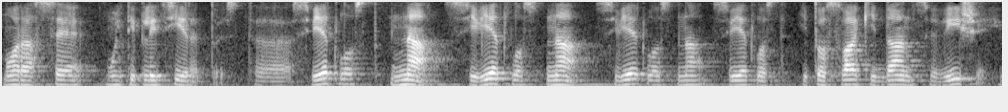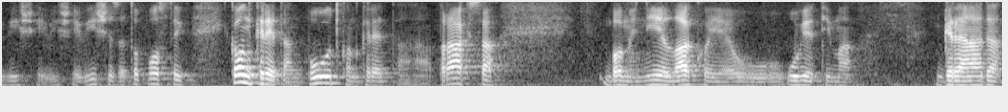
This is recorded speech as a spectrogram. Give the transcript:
mora se multiplicirati, to jest e, svjetlost na, svjetlost na, svjetlost na, svjetlost i to svaki dan sve više i više i više i više. Zato postoji konkretan put, konkretna praksa. Bome nije lako je u uvjetima grada,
